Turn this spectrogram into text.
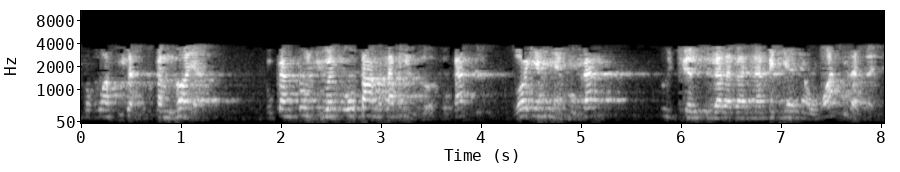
wasilah, bukan goya. Bukan tujuan utama, tapi itu. Bukan goyahnya, bukan tujuan segala-galanya, tapi dia hanya wasilah saja.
